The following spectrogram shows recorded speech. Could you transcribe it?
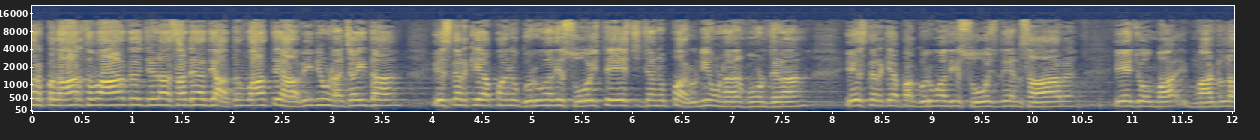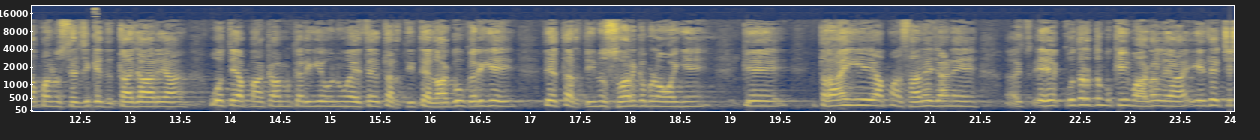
ਪਰ ਪਦਾਰਥਵਾਦ ਜਿਹੜਾ ਸਾਡੇ ਅਧਿਆਤਮਵਾਦ ਤੇ ਹਾਵੀ ਨਹੀਂ ਹੋਣਾ ਚਾਹੀਦਾ। ਇਸ ਕਰਕੇ ਆਪਾਂ ਨੂੰ ਗੁਰੂਆਂ ਦੀ ਸੋਚ ਤੇ ਇਸ ਚੀਜ਼ਾਂ ਨੂੰ ਭਾਰੂ ਨਹੀਂ ਹੋਣਾ, ਹੋਣ ਦੇਣਾ। ਇਸ ਕਰਕੇ ਆਪਾਂ ਗੁਰੂਆਂ ਦੀ ਸੋਚ ਦੇ ਅਨਸਾਰ ਇਹ ਜੋ ਮਾਡਲ ਆਪਾਂ ਨੂੰ ਸਿਰਜ ਕੇ ਦਿੱਤਾ ਜਾ ਰਿਹਾ, ਉਹ ਤੇ ਆਪਾਂ ਕੰਮ ਕਰੀਏ, ਉਹਨੂੰ ਇੱਥੇ ਧਰਤੀ ਤੇ ਲਾਗੂ ਕਰੀਏ ਤੇ ਧਰਤੀ ਨੂੰ ਸਵਰਗ ਬਣਾਈਏ ਕਿ ਤਾਂ ਹੀ ਇਹ ਆਪਾਂ ਸਾਰੇ ਜਾਣੇ, ਇਹ ਕੁਦਰਤ ਮੁਖੀ ਮਾਡਲ ਆ, ਇਹਦੇ ਚ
